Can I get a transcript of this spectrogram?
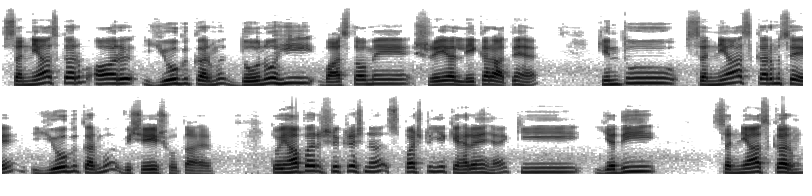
संन्यास कर्म और योग कर्म दोनों ही वास्तव में श्रेय लेकर आते हैं। किंतु संन्यास कर्म से योग कर्म विशेष होता है। तो यहाँ पर श्री कृष्ण स्पष्ट ये कह रहे हैं कि यदि संन्यास कर्म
